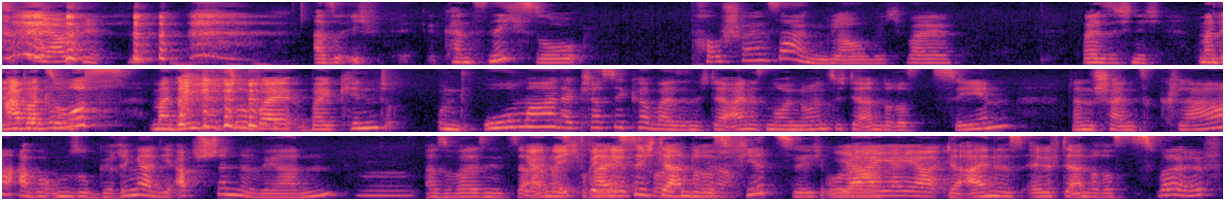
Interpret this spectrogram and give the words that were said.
ja, okay. Also ich kann es nicht so pauschal sagen, glaube ich, weil, weiß ich nicht. Man denkt Aber jetzt du so, musst. Man denkt jetzt so bei, bei Kind und Oma, der Klassiker, weiß ich nicht, der eine ist 99, der andere ist 10, dann scheint es klar, aber umso geringer die Abstände werden, also weiß ich nicht, der Ja, eine ist ich bin jetzt 30, schon- der andere ja. ist 40 oder Ja, ja, ja. der eine ist 11, der andere ist 12.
